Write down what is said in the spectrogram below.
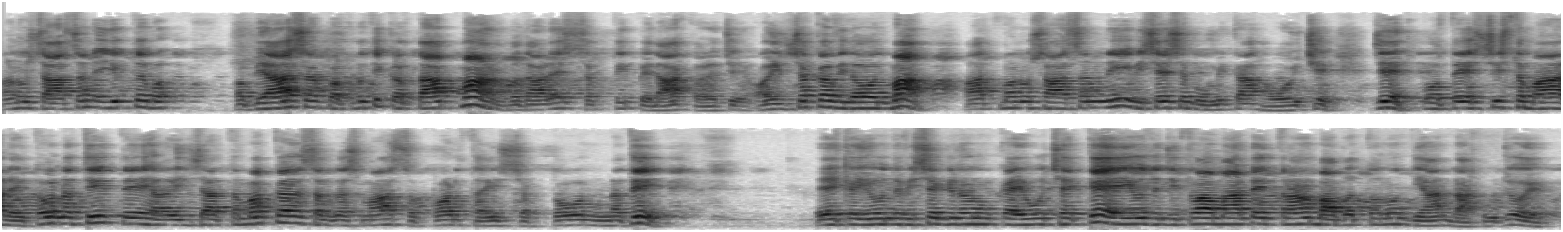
અનુશાસન યુક્ત અભ્યાસ પ્રકૃતિ કરતા પણ વધારે શક્તિ પેદા કરે છે. અહિંસક વિરોધમાં આત્માનુશાસનની વિશેષ ભૂમિકા હોય છે, જે પોતે શિસ્તમાં રહેતો નથી, તે અહિંસાત્મક સંઘર્ષમાં સફળ થઈ શકતો નથી. એક યુદ્ધ વિશેષજ્ઞનું કહેવું છે કે યુદ્ધ જીતવા માટે ત્રણ બાબતોનું ધ્યાન રાખવું જોઈએ.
